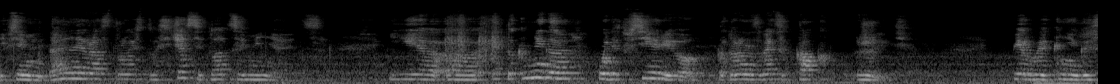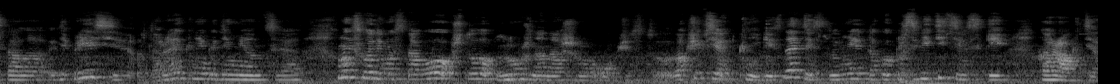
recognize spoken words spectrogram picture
и все ментальные расстройства. Сейчас ситуация меняется. И э, эта книга входит в серию, которая называется «Как жить». Первой книгой стала депрессия, вторая книга деменция. Мы исходим из того, что нужно нашему обществу. Вообще все книги издательства имеют такой просветительский характер,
